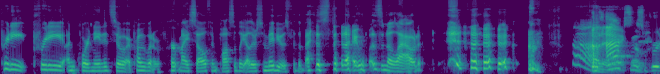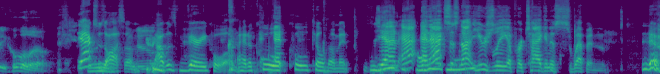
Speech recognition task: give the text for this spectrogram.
pretty pretty uncoordinated, so I probably would have hurt myself and possibly others. So maybe it was for the best that I wasn't allowed. An there axe is pretty cool though. the axe was Ooh. awesome. No. That was very cool. I had a cool And- cool kill moment. Yeah, yours an, a- an axe is not usually a protagonist's weapon. No.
